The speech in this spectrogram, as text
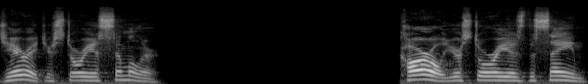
Jared, your story is similar. Carl, your story is the same.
